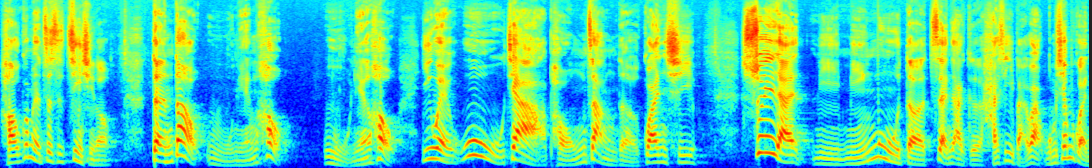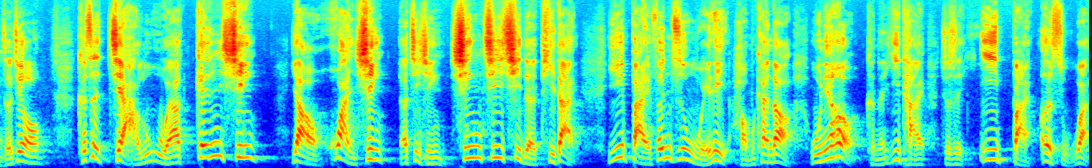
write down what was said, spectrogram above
好，各位，这是进行哦。等到五年后，五年后，因为物价膨胀的关系，虽然你名目的资产价格还是一百万，我们先不管折旧哦。可是，假如我要更新。要换新，要进行新机器的替代，以百分之五为例，好，我们看到五年后可能一台就是一百二十五万，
